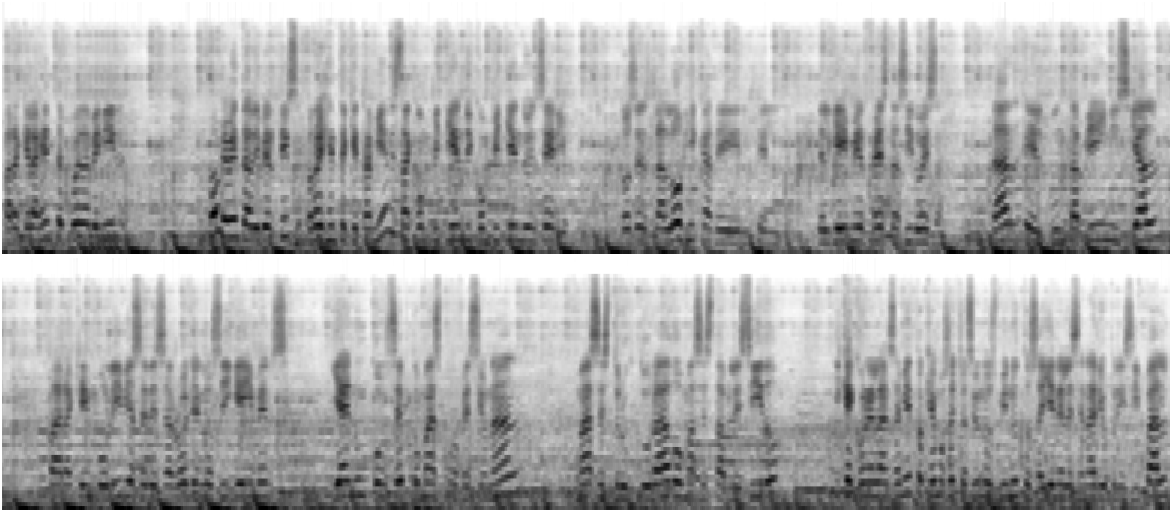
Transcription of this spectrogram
para que la gente pueda venir obviamente a divertirse, pero hay gente que también está compitiendo y compitiendo en serio. Entonces la lógica del, del Gamer Fest ha sido esa, dar el puntapié inicial para que en Bolivia se desarrollen los e-gamers ya en un concepto más profesional, más estructurado, más establecido y que con el lanzamiento que hemos hecho hace unos minutos ahí en el escenario principal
